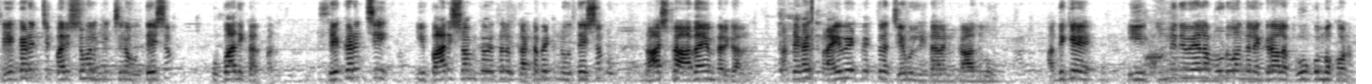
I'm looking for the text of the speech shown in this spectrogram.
సేకరించి పరిశ్రమలకు ఇచ్చిన ఉద్దేశం ఉపాధి కల్పన. సేకరించి ఈ పారిశ్రామికవేత్తలకు కట్టబెట్టిన ఉద్దేశం రాష్ట్ర ఆదాయం పెరగాలని. అంతేగాని ప్రైవేట్ వ్యక్తుల జేబులు నిండాలని కాదు. అందుకే ఈ తొమ్మిది వేల మూడు వందల ఎకరాల భూ కుంభకోణం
